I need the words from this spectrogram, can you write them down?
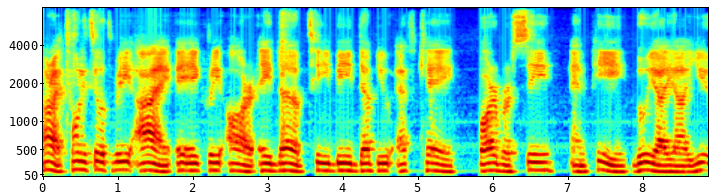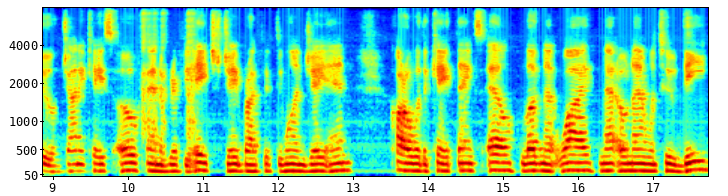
All right, 2203 I, AA Cree R, A Dub, T B W F K, Barber C and P, Booyah U, Johnny Case O, Fan of Griffey H, J Bry 51 J N, Carl with a K, thanks L, Lugnut Y, Matt 0912 D,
